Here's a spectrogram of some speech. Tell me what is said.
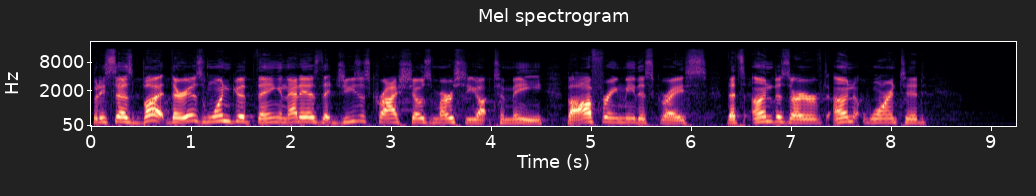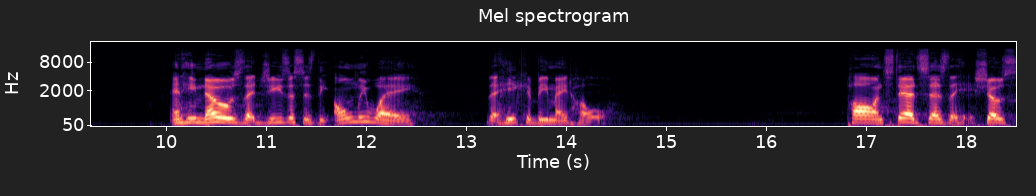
But he says, But there is one good thing, and that is that Jesus Christ shows mercy to me by offering me this grace that's undeserved, unwarranted, and he knows that Jesus is the only way that he could be made whole. Paul instead says that he shows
